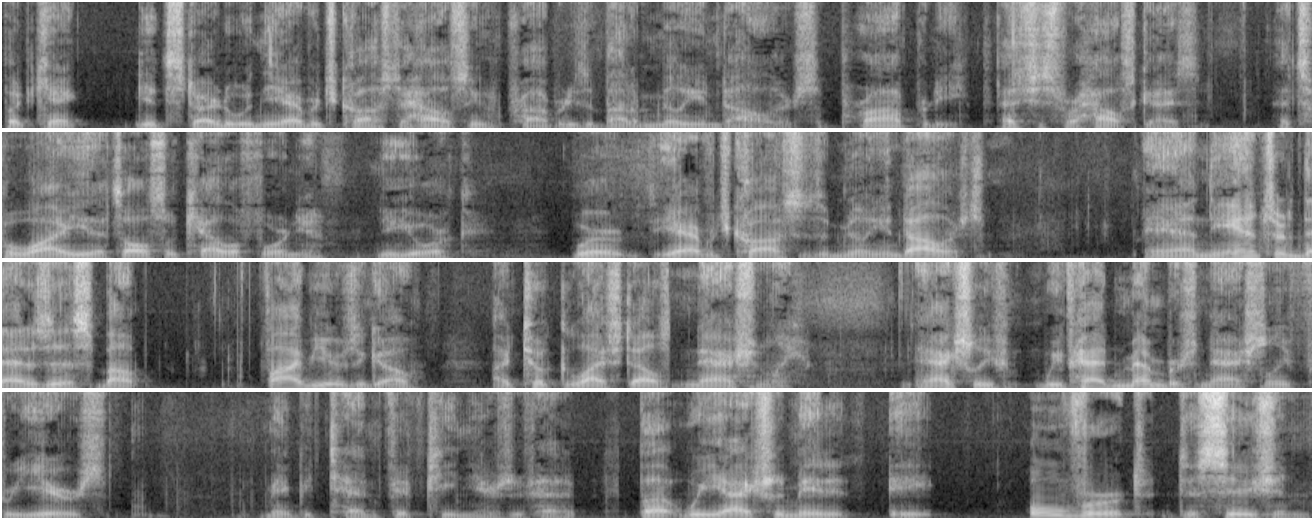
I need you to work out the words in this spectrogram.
but can't get started when the average cost of housing property is about a million dollars a property? That's just for house guys. That's Hawaii. That's also California, New York, where the average cost is a million dollars. And the answer to that is this about five years ago, I took Lifestyles nationally. Actually, we've had members nationally for years, maybe 10, 15 years we've had it. But we actually made it a overt decision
